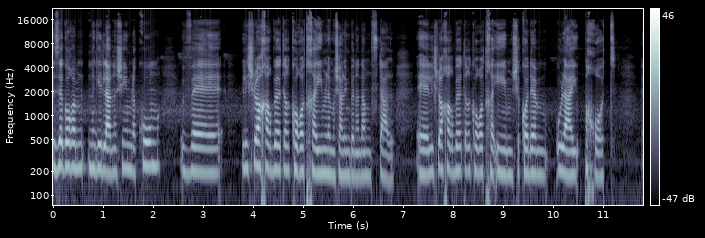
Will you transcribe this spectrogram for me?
זה גורם, נגיד, לאנשים לקום ולשלוח הרבה יותר קורות חיים, למשל, אם בן אדם מובטל. Uh, לשלוח הרבה יותר קורות חיים שקודם אולי פחות uh,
